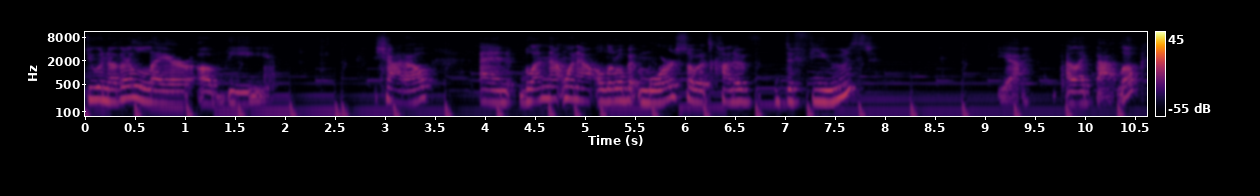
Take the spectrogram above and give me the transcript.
do another layer of the shadow and blend that one out a little bit more so it's kind of diffused. Yeah, I like that look.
